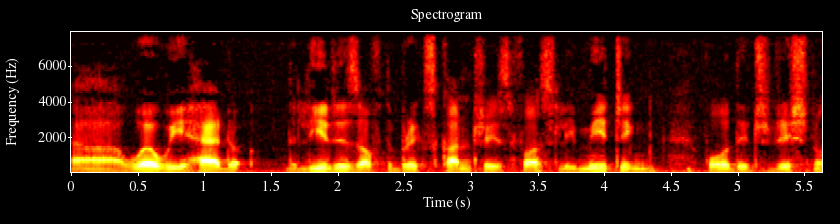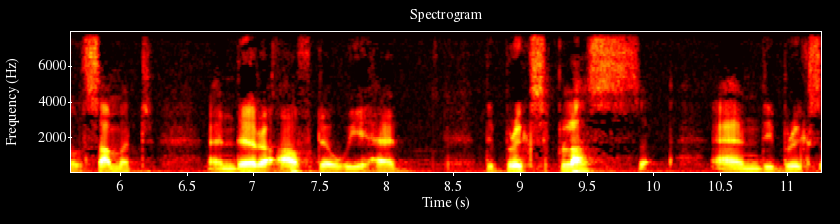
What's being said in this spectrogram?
uh, where we had the leaders of the BRICS countries firstly meeting for the traditional summit, and thereafter we had the BRICS Plus and the BRICS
